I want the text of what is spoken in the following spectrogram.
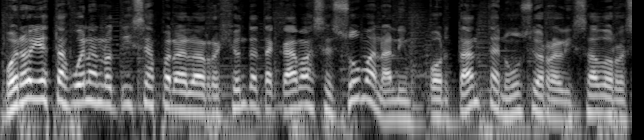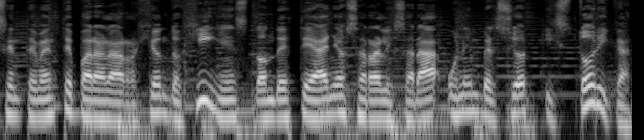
Bueno, y estas buenas noticias para la región de Atacama se suman al importante anuncio realizado recientemente para la región de O'Higgins, donde este año se realizará una inversión histórica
